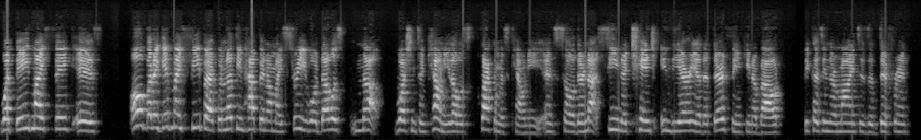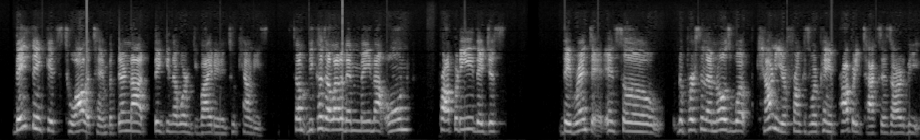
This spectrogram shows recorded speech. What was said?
what they might think is, oh, but I give my feedback when nothing happened on my street. Well, that was not Washington County, that was Clackamas County. And so they're not seeing a change in the area that they're thinking about because in their minds is a different, they think it's Tualatin, but they're not thinking that we're divided into counties. Some because a lot of them may not own property, they just they rent it. And so the person that knows what county you're from, because we're paying property taxes, are the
